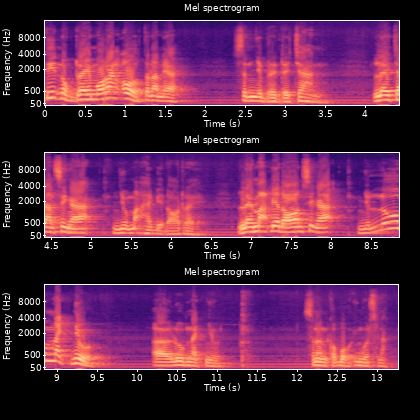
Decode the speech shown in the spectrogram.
tí nục rồi mò răng ô tên là nè sân như bề đời chan lê chan sinh á như mạ hay bịa đó rồi lê mạ bịa đó sinh á như lùm nạch nhủ ờ lùm nạch nhủ sân có bộ in một sân ji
